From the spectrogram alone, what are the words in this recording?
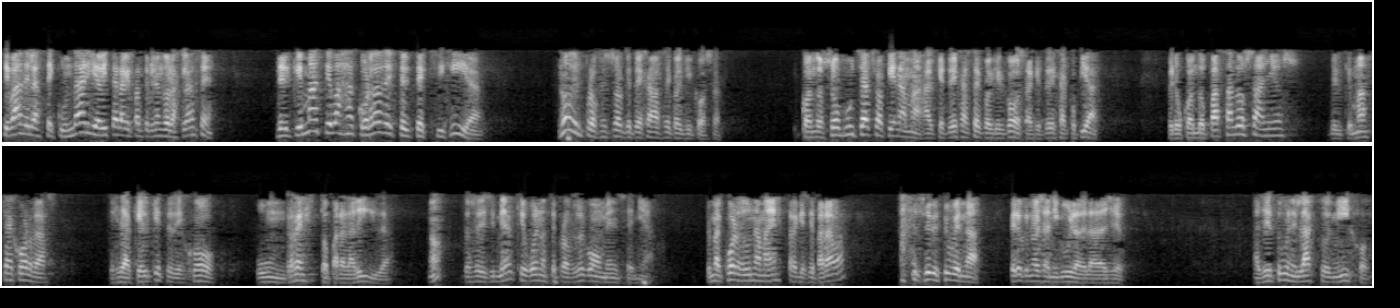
te vas de la secundaria, ¿viste ahora que están terminando las clases? Del que más te vas a acordar de que te exigía. No del profesor que te dejaba hacer cualquier cosa. Cuando sos muchacho, ¿a quién más? Al que te deja hacer cualquier cosa, al que te deja copiar. Pero cuando pasan los años, del que más te acordás es de aquel que te dejó un resto para la vida ¿no? Entonces, mira qué bueno este profesor como me enseñaba. Yo me acuerdo de una maestra que se paraba. Ayer estuve en la... Espero que no haya ninguna de la de ayer. Ayer estuve en el acto de mi hijo,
